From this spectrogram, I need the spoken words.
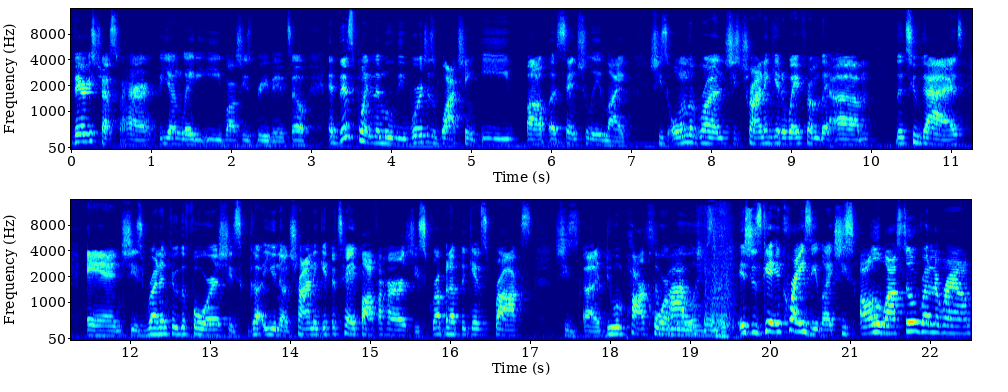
Very stressed for her, the young lady Eve, while she's breathing. So at this point in the movie, we're just watching Eve, um, essentially like she's on the run. She's trying to get away from the um, the two guys and she's running through the forest she's you know trying to get the tape off of her she's scrubbing up against rocks she's uh, doing parkour Survival. moves. It's just getting crazy. Like she's all the while still running around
